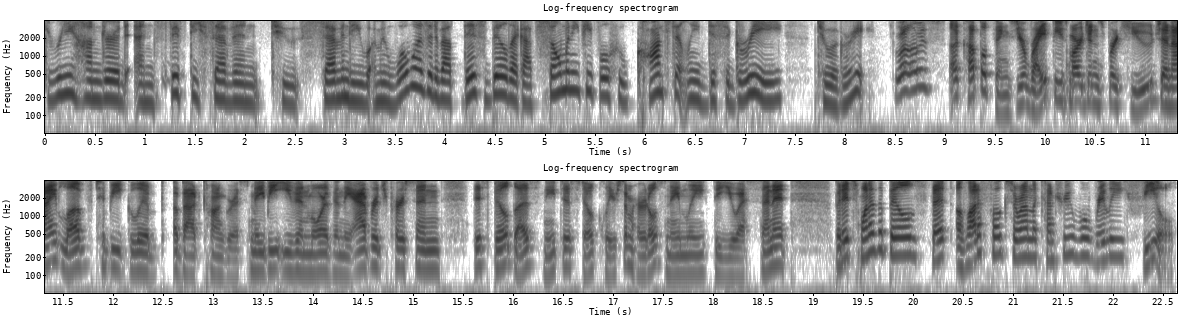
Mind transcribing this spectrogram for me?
357 to 70. I mean, what was it about this bill that got so many people who constantly disagree to agree? Well, it was a couple things. You're right, these margins were huge, and I love to be glib about Congress, maybe even more than the average person. This bill does need to still clear some hurdles, namely the U.S. Senate, but it's one of the bills that a lot of folks around the country will really feel.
